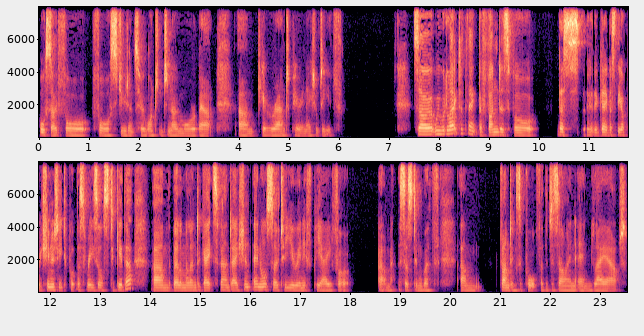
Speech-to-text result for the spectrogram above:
also for for students who are wanting to know more about um, care around perinatal death. So we would like to thank the funders for this gave us the opportunity to put this resource together, um, the Bill and Melinda Gates Foundation, and also to UNFPA for um, assisting with um, funding support for the design and layout.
